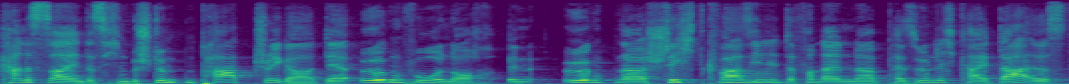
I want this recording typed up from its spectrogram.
kann es sein, dass ich einen bestimmten Part trigger, der irgendwo noch in irgendeiner Schicht quasi mhm. von deiner Persönlichkeit da ist,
